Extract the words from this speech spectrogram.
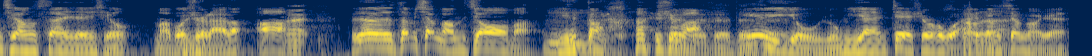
锵锵三人行，马博士来了啊！哎，呃，咱们香港的骄傲嘛，你到了 是吧？对对对，玉有容焉。这时候我还当香港人，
